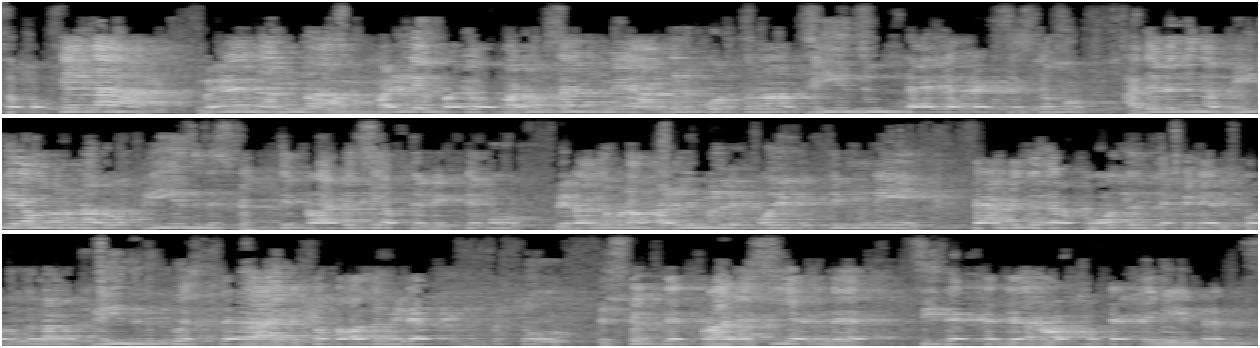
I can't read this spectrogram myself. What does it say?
సో ముఖ్యంగా మేడం మళ్ళీ మరో మరొకసారి మేము అందరు కోరుతున్నాను please use dial hundred system అదే విధంగా మీడియా వాళ్ళు ఉన్నారు please respect the privacy of the victim మీరందరూ కూడా మళ్ళీ మళ్ళీ పోయి విక్టిమ్ని ఫ్యామిలీ దగ్గర పోతుందని చెప్పి నేను కోరుతున్నాను please request I request all the media to respect their privacy and see that they are not put at any entrance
